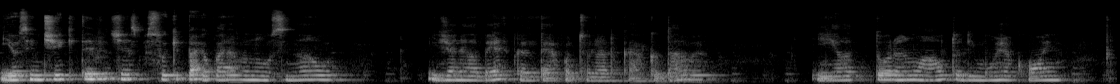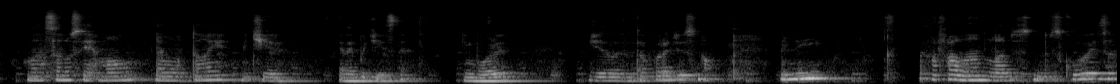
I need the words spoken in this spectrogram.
E eu senti que teve, tinha as pessoas que eu parava no sinal e janela aberta, porque não tem ar-condicionado o carro que eu tava. E ela torando alto ali, Monja Coin, lançando o sermão da montanha. Mentira, ela é budista. Embora Jesus não tá fora disso, não. Mas aí, ela falando lá dos, coisas,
